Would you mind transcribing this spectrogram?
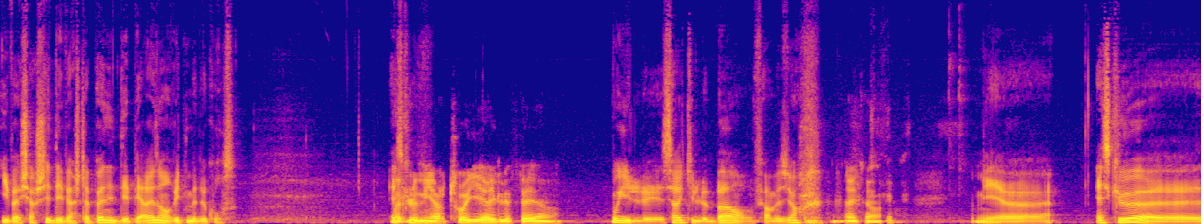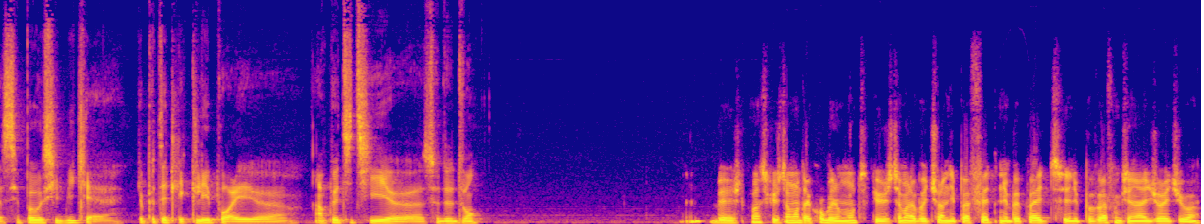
il va chercher des Verstappen et des Perez en rythme de course. Est-ce que le meilleur tour hier, il le fait Oui, c'est vrai qu'il le bat au fur et à mesure. Mais est-ce que c'est pas aussi lui qui a, peut-être les clés pour aller un peu titiller ceux de devant? Ben, je pense que justement ta courbe elle montre que justement la voiture n'est pas faite, ne peut pas être, ne peut pas fonctionner à la durée, tu vois.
